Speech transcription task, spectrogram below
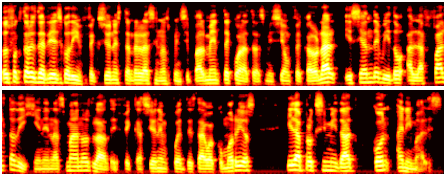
Los factores de riesgo de infección están relacionados principalmente con la transmisión fecal-oral y se han debido a la falta de higiene en las manos, la defecación en fuentes de agua como ríos y la proximidad con animales.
